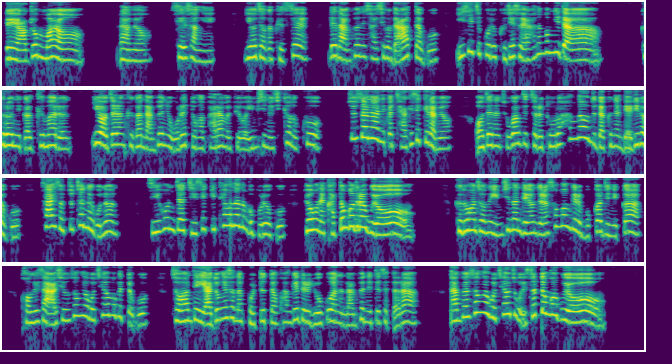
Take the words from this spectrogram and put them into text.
내 아기 엄마야. 라며 세상에 이 여자가 글쎄 내 남편의 자식을 낳았다고 이실직고를 그제서야 하는 겁니다. 그러니까 그 말은 이 여자랑 그간 남편이 오랫동안 바람을 피워 임신을 시켜놓고 출산을 하니까 자기 새끼라며 어제는 조강지처를 도로 한가운데다 그냥 내리라고 차에서 쫓아내고는 지 혼자 지 새끼 태어나는 거 보려고 병원에 갔던 거더라고요. 그동안 저는 임신한 내연자랑 성관계를 못 가지니까 거기서 아쉬운 성욕을 채워보겠다고 저한테 야동에서나 볼 듯한 관계들을 요구하는 남편의 뜻에 따라 남편 성욕을 채워주고 있었던 거고요.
